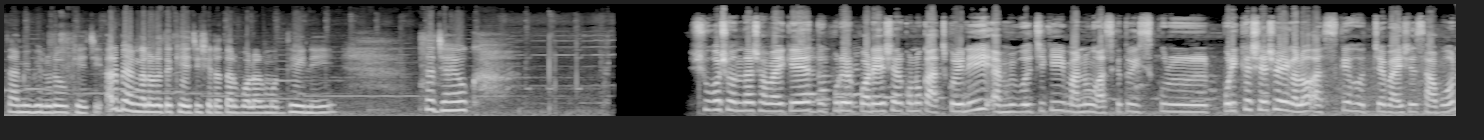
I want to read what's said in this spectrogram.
তা আমি ভেলুরেও খেয়েছি। আর ব্যাঙ্গালোরেতে খেয়েছি, সেটা তার বলার মধ্যেই নেই। তা যাই হোক শুভ সন্ধ্যা সবাইকে। দুপুরের পরে এসে আর কোনো কাজ করিনি। আমি বলছি কি, মানু, আজকে তো স্কুল পরীক্ষা শেষ হয়ে গেল। আজকে হচ্ছে বাইশে শ্রাবণ।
